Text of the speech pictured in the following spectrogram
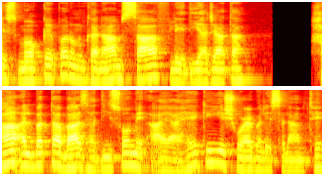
اس موقع پر ان کا نام صاف لے دیا جاتا۔ ہاں البتہ بعض حدیثوں میں آیا ہے کہ یہ شعیب علیہ السلام تھے،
